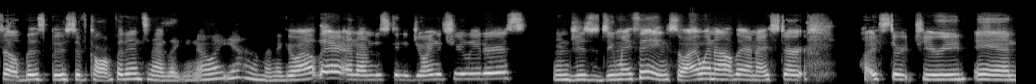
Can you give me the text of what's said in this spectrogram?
felt this boost of confidence and I was like, you know what? Yeah, I'm going to go out there and I'm just going to join the cheerleaders and just do my thing. So I went out there and I start I start cheering and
